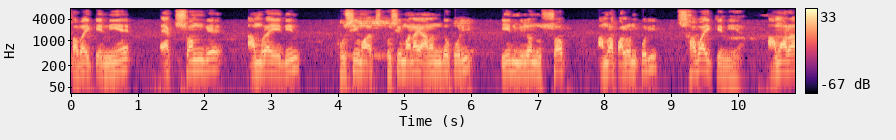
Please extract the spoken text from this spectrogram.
সবাইকে নিয়ে একসঙ্গে আমরা এই দিন খুশি খুশি মানায় আনন্দ করি, ঈদ মিলন উৎসব আমরা পালন করি সবাইকে নিয়ে। আমরা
